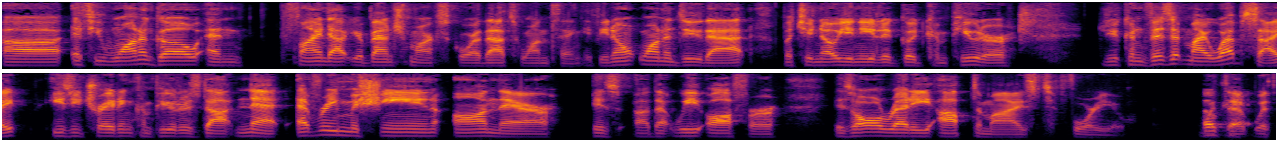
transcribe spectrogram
uh, if you want to go and find out your benchmark score, that's one thing. If you don't want to do that, but you know you need a good computer, you can visit my website, easytradingcomputers.net. Every machine on there is uh, that we offer is already optimized for you with, Okay. with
